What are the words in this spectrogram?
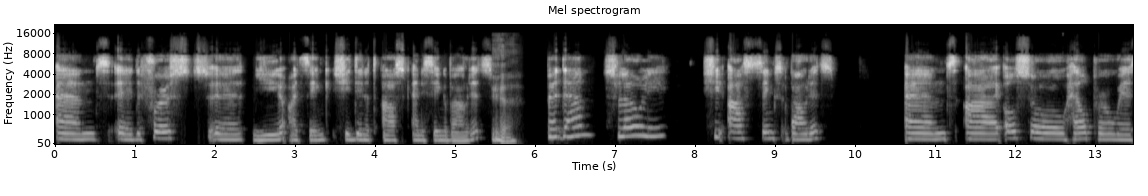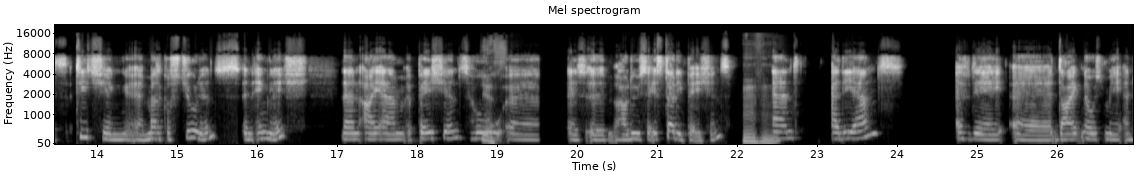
And uh, the first uh, year, I think she didn't ask anything about it. Yeah. But then slowly she asked things about it. And I also help her with teaching uh, medical students in English. Then I am a patient who Yes. uh, is, uh, how do you say, a study patient. hmm And at the end, if they uh, diagnose me and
